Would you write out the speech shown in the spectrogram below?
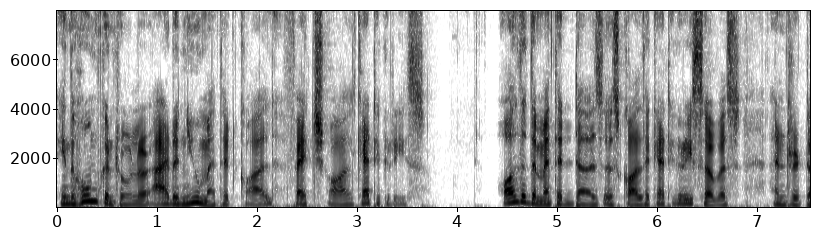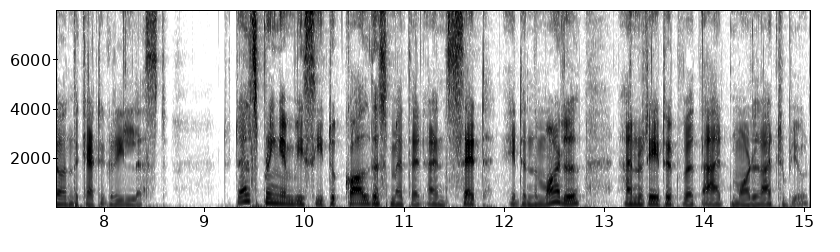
In the home controller, add a new method called fetch all categories. All that the method does is call the category service and return the category list. Tell Spring MVC to call this method and set it in the model, annotate it with at model attribute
